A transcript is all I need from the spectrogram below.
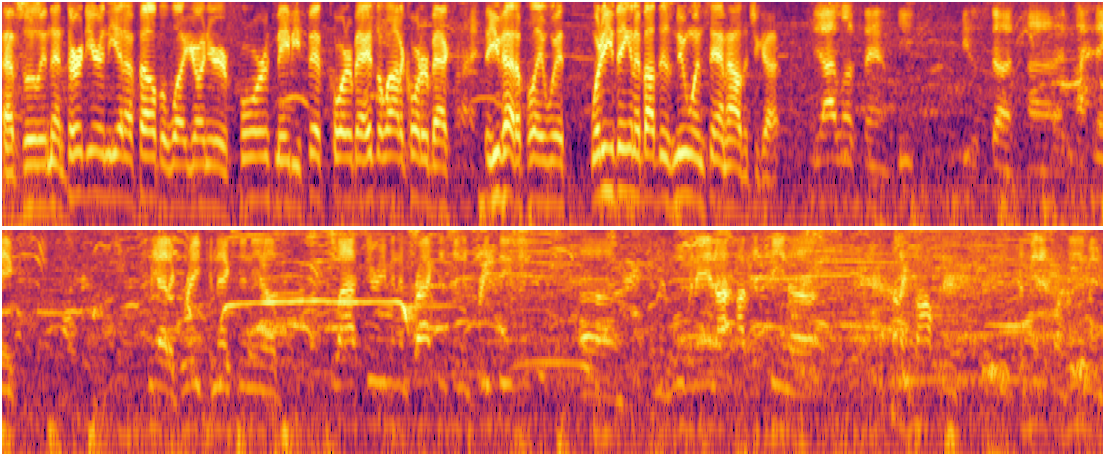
Absolutely. And then third year in the NFL, but what, you're on your fourth, maybe fifth quarterback. It's a lot of quarterbacks that you've had to play with. What are you thinking about this new one, Sam Howell, that you got? Yeah, I love Sam. He, he's a stud. Uh, I think we had a great connection, you know, last year, even in practice and in preseason. Um, and then moving in, I, I've just seen a, a ton of confidence just emitted from him and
